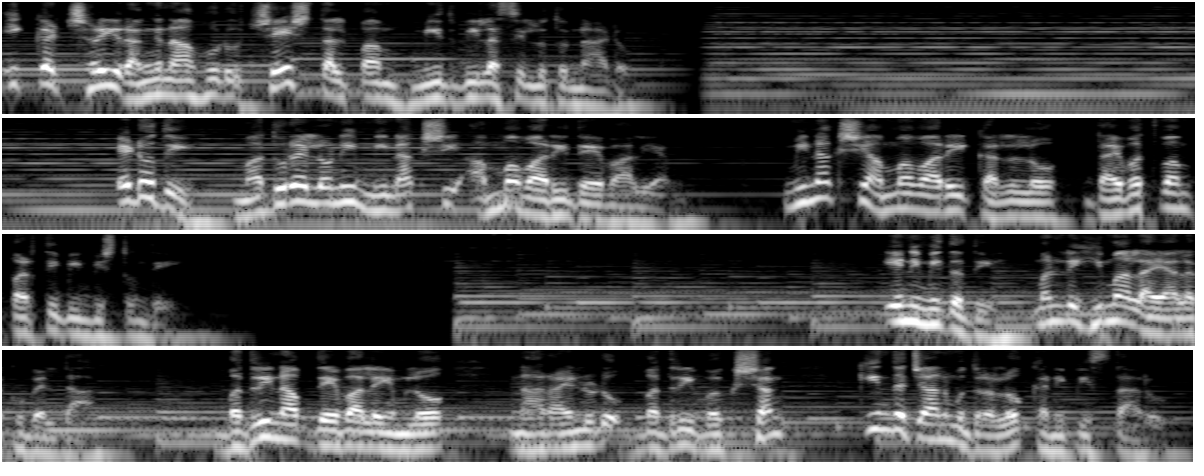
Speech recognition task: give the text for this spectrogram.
ఇక్కడ శ్రీ రంగనాథుడు చేష్టల్పం మీద విలసిల్లుతున్నాడు. ఎడోది మధురైలోని మీనాక్షి అమ్మవారి దేవాలయం. మీనాక్షి అమ్మవారి కళ్ళలో దైవత్వం ప్రతిబింబిస్తుంది. ఎనిమిదది మళ్ళీ హిమాలయాలకు వెళ్దాం. బద్రీనాథ్ దేవాలయంలో నారాయణుడు బద్రీ వృక్షం కింద జానముద్రలో కనిపిస్తారు.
